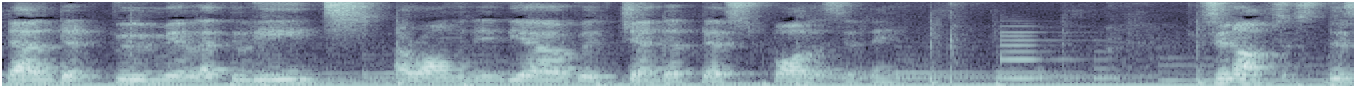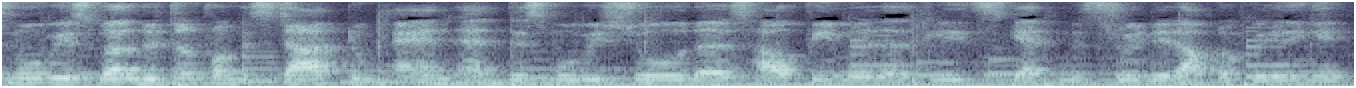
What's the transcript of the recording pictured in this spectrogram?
talented female athletes around India with gender test policy thing. Synopsis This movie is well written from the start to end, and this movie showed us how female athletes get mistreated after failing a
